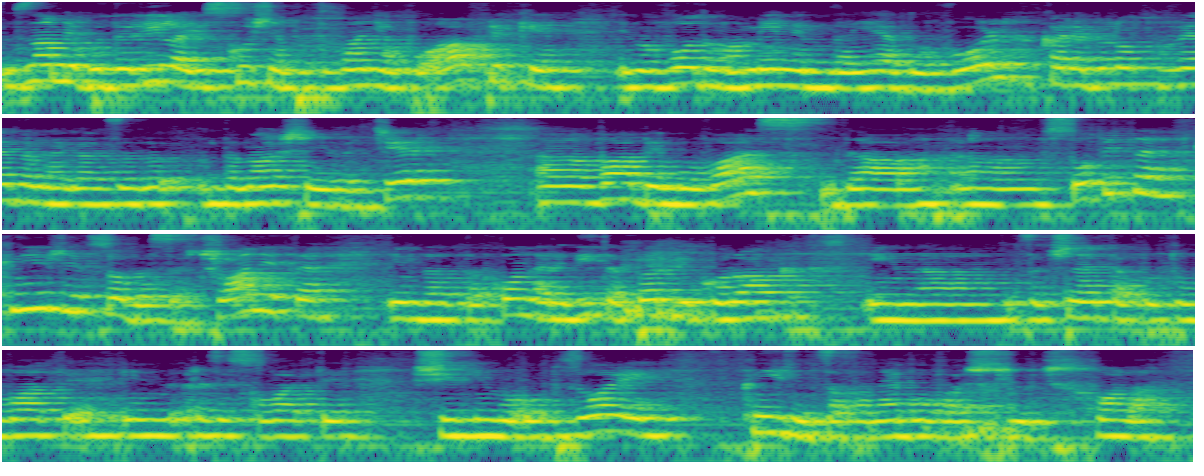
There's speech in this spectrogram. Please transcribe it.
Z nami bo delila izkušnje potovanja po Afriki in uvodoma menim, da je dovolj, kar je bilo povedanega za današnji večer. Vabimo vas, da vstopite v knjižnico, da se članite in da tako naredite prvi korak in začnete potovati in raziskovati širino obzori. Knjižnica pa ne bo vaš ključ. Hvala.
